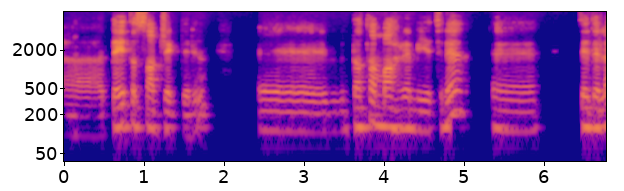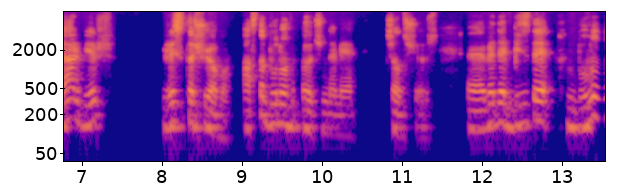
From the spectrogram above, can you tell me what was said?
aaa, data subject'lerin, eee, data mahremiyetine, eee, zedeler bir risk taşıyor mu? Aslında bunu ölçümlemeye çalışıyoruz. Eee, ve de biz de bunu,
